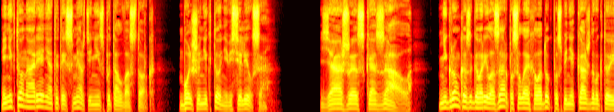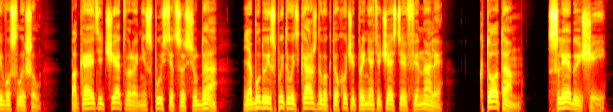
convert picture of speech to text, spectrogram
и никто на арене от этой смерти не испытал восторг. Больше никто не веселился. «Я же сказал...» Негромко заговорил Азар, посылая холодок по спине каждого, кто его слышал. «Пока эти четверо не спустятся сюда, я буду испытывать каждого, кто хочет принять участие в финале. Кто там? Следующий?»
